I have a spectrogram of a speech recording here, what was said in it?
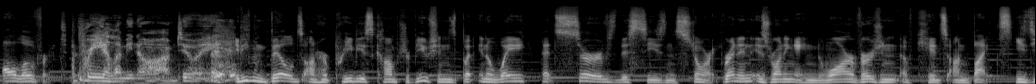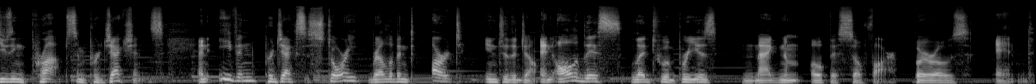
all over it. Aabria, let me know how I'm doing. It even builds on her previous contributions, but in a way that serves this season's story. Brennan is running a noir version of Kids on Bikes. He's using props and projections, and even projects story relevant art into the dome. And all of this led to Aabria's magnum opus so far Burrow's End.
